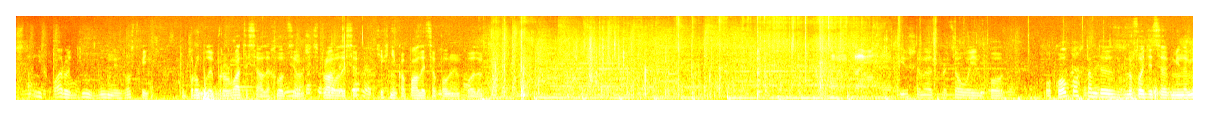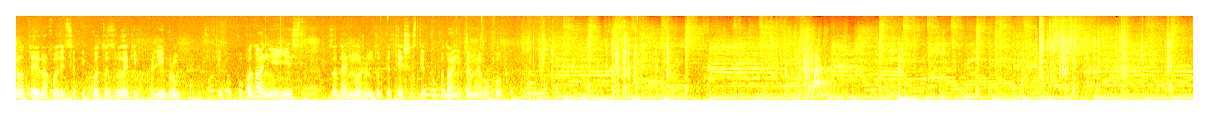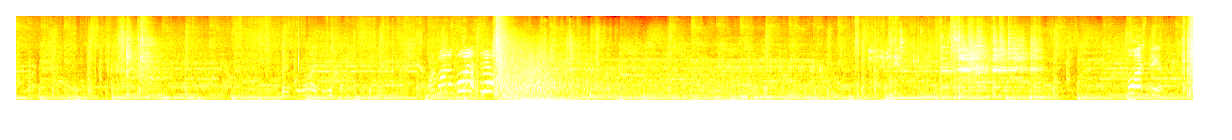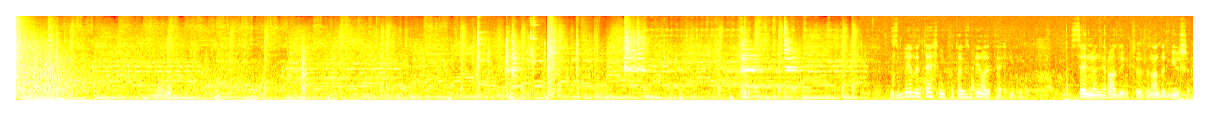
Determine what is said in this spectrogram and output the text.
Останніх пару днів був не жорсткий. Попробували прорватися, але хлопці наші справилися. Техніка палиться повним ходом. Більше ми відпрацьовуємо по окопах, там де знаходяться міномети, знаходиться піхота з великим калібром. Типу, попадання є. За день можемо до 5-6 попадань прямо в окоп. Нормально постріл! Постріл! Збили техніку, так збили техніку. Сильно не радуємося, вже треба більше.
